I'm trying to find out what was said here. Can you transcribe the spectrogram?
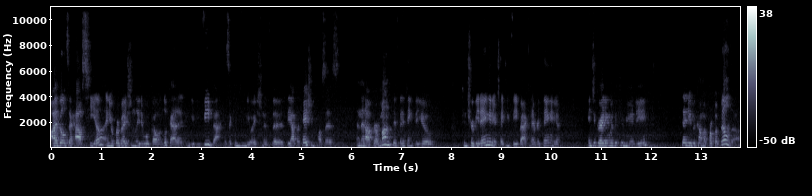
I built a house here, and your probation leader will go and look at it and give you feedback as a continuation of the, the application process. And then after a month, if they think that you're contributing and you're taking feedback and everything, and you're integrating with the community, then you become a proper builder.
